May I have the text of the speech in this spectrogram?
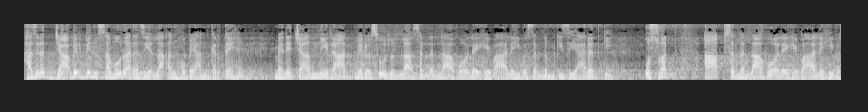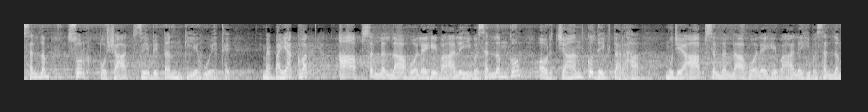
حضرت جابر بن سمورہ رضی اللہ عنہ بیان کرتے ہیں، میں نے چاندنی رات میں رسول اللہ صلی اللہ علیہ وآلہ وسلم کی زیارت کی۔ اس وقت آپ صلی اللہ علیہ وآلہ وسلم سرخ پوشاک زیب تن کیے ہوئے تھے۔ میں بیک وقت آپ صلی اللہ علیہ وآلہ وسلم کو اور چاند کو دیکھتا رہا۔ مجھے آپ صلی اللہ علیہ وآلہ وسلم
